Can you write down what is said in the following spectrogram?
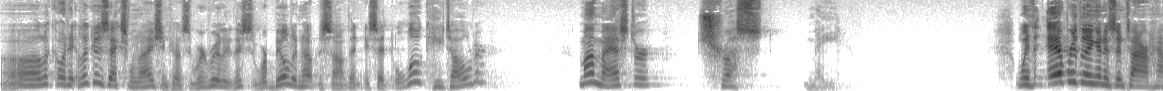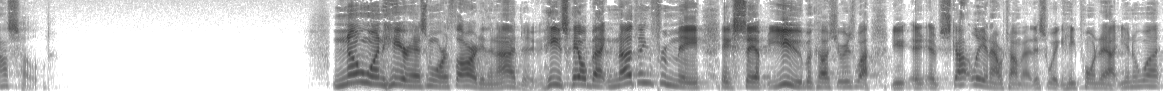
Uh, look, what, look at his explanation because we're really this, is, we're building up to something. He said, Look, he told her, my master trusts me with everything in his entire household. No one here has more authority than I do. He's held back nothing from me except you because you're his wife. You, Scott Lee and I were talking about this week, and he pointed out, you know what?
